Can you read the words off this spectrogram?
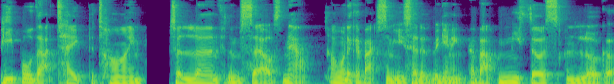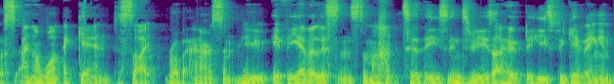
people that take the time to learn for themselves. Now, I want to go back to something you said at the beginning about mythos and logos. And I want again to cite Robert Harrison, who, if he ever listens to my, to these interviews, I hope that he's forgiving. And,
